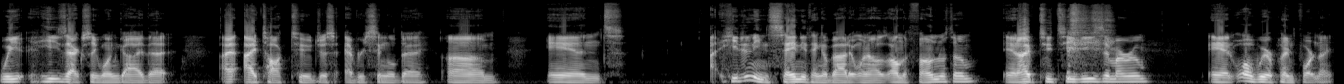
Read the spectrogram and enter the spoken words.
we he's actually one guy that I, I talk to just every single day, um, and he didn't even say anything about it when I was on the phone with him. And I have two TVs in my room, and well, we were playing Fortnite,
